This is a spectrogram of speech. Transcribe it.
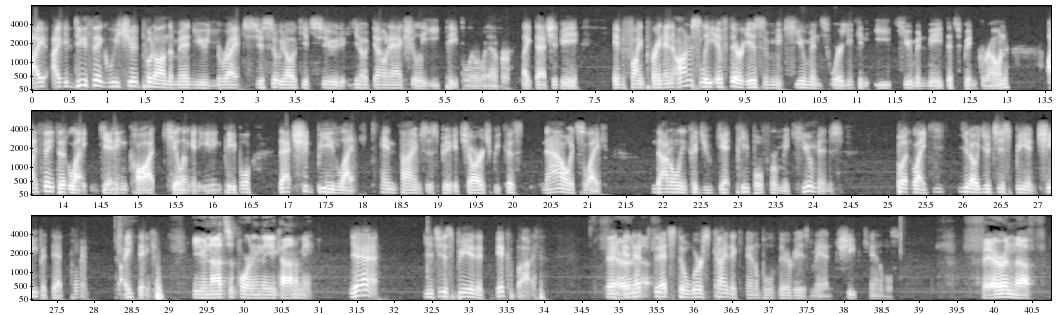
I I do think we should put on the menu. You're right, just so we don't get sued. You know, don't actually eat people or whatever. Like that should be in fine print. And honestly, if there is a McHumans where you can eat human meat that's been grown, I think that like getting caught killing and eating people that should be like ten times as big a charge because now it's like not only could you get people from McHumans, but like you know you're just being cheap at that point. I think. You're not supporting the economy. Yeah, you're just being a dick about it. Fair and and enough. that's that's the worst kind of cannibal there is, man. Cheap cannibals. Fair enough.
